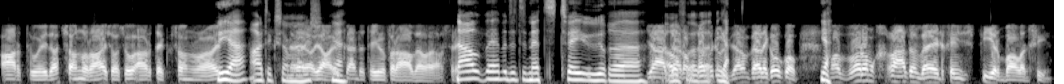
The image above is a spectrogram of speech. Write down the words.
Art, hoe je dat? Sunrise of zo, Arctic Sunrise. ja, Arctic Sunrise. ja, ja. ik ken het hele verhaal wel. Astrid. Nou, we hebben het er net twee uur eh, Ja, over. daarom, dat eh, bedoel ja. ik, daarom bel ik ook op. Ja. Maar waarom laten wij geen spierballen zien?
